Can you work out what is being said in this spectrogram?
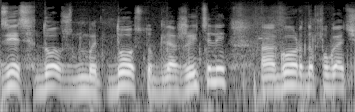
Здесь должен быть доступ для жителей э, города Пугачева,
